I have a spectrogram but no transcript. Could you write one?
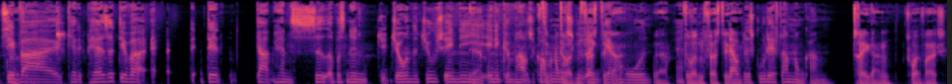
så, Det var, kan det passe, det var den gang, han sidder på sådan en Joe and the Juice inde i, ja. Ja. inde i København, så kommer nogen og den skyder ind første gennem gang. roden. Ja, det var den første Der var gang. blevet skudt efter ham nogle gange. Tre gange, tror jeg faktisk.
